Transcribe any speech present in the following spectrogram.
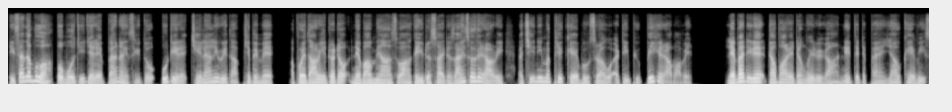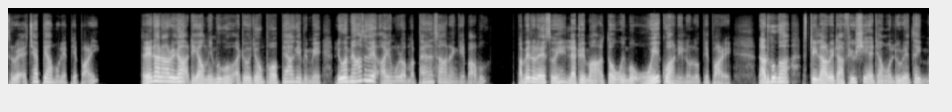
ဒီစမ်းသပ်မှုဟာပုံမကြီးကျယ်တဲ့ဘန်းနိုင်စီတို့ဥတည်တဲ့ခြေလမ်းလေးတွေသာဖြစ်ပေမဲ့ အဖွဲ့သားတွေအတွက်တော့နေပေါင်းများစွာဂရုတစိုက်ဒီဇိုင်းဆွဲခဲ့တာတွေအချင်းကြီးမဖြစ်ခဲ့ဘူးဆိုတာကိုအတည်ပြုပေးခဲ့တာပါပဲလေဘတ်နေတဲ့တောက်ပါတဲ့တံငွေတွေကနေတစ်တပံရောက်ခဲ့ပြီဆိုတဲ့အချက်ပြမှုလည်းဖြစ်ပါတယ်တရင်ဌာနတွေကဒီအောင်မြင်မှုကိုအတူတုံဖော်ပြခဲ့ပေမဲ့လူအများစုရဲ့အာရုံကိုတော့မဖမ်းဆားနိုင်ခဲ့ပါဘူးဘာဖြစ်လို့လဲဆိုရင်လက်တွေမှာအသုံးဝင်ဖို့ဝေးကွာနေလို့လို့ဖြစ်ပါတယ်နောက်တစ်ခုက Stellar Radar Fusion အကြောင်းကိုလူတွေသိမ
